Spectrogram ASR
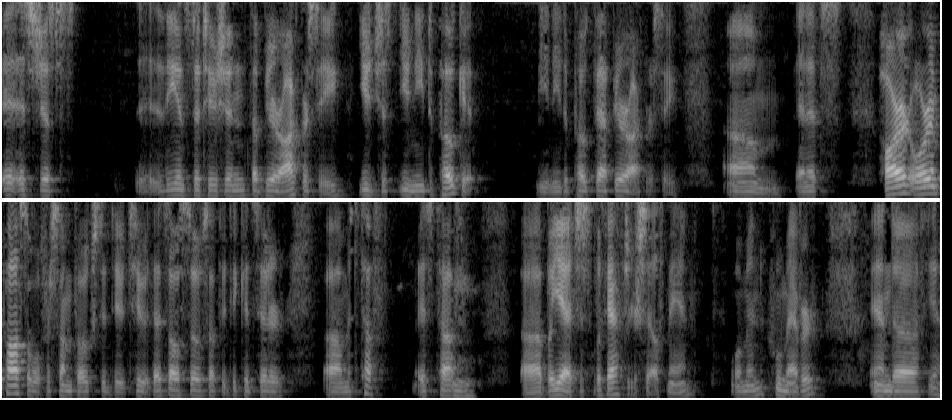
it, it's just the institution, the bureaucracy. You just you need to poke it you need to poke that bureaucracy. Um, and it's hard or impossible for some folks to do too. That's also something to consider. Um, it's tough. It's tough. Mm-hmm. Uh, but yeah, just look after yourself, man, woman, whomever. And uh, yeah,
